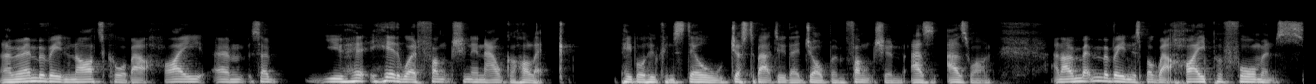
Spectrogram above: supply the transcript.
And I remember reading an article about high um so you hear, the word functioning alcoholic people who can still just about do their job and function as as one. And I remember reading this book about high performance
